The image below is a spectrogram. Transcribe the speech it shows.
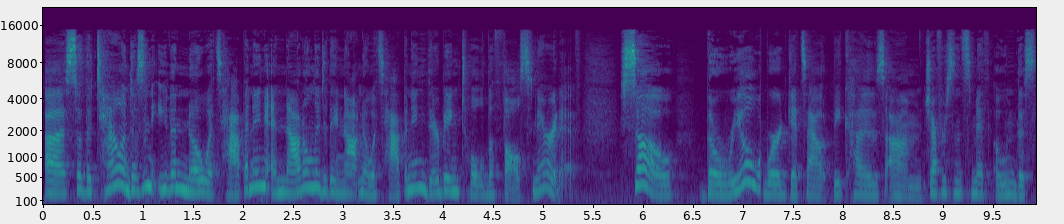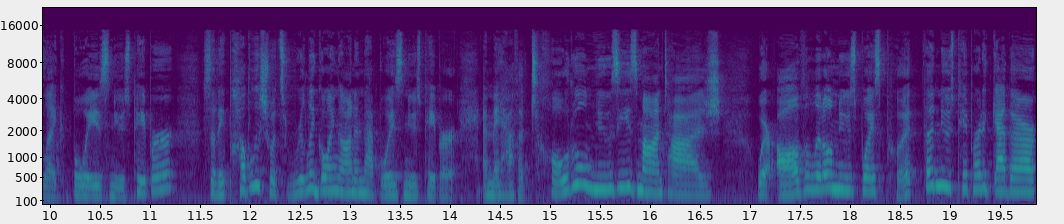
Uh, so the town doesn't even know what's happening, and not only do they not know what's happening, they're being told the false narrative. So the real word gets out because um, Jefferson Smith owned this like boys newspaper. So they publish what's really going on in that boys newspaper, and they have a total newsies montage where all the little newsboys put the newspaper together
